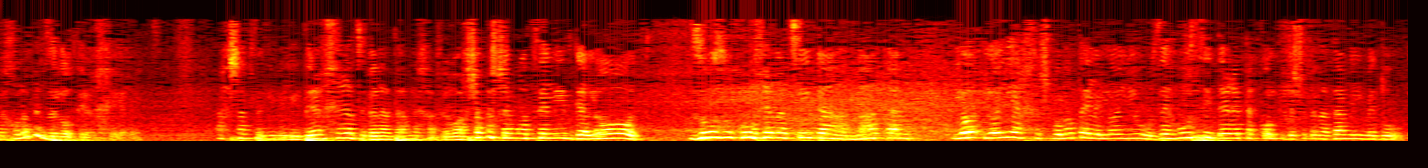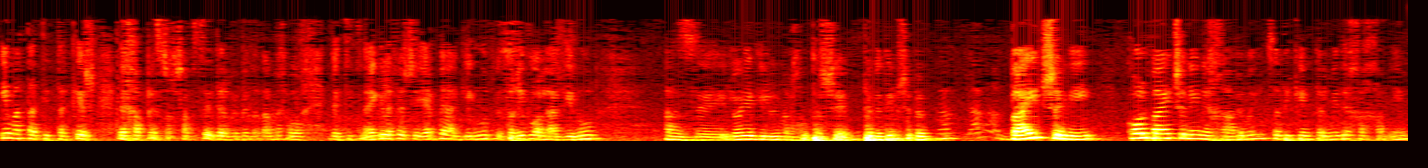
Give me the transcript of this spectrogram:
בכל אופן זה לא דרך ארץ. עכשיו תגידי לי, דרך ארץ זה בין אדם לחברו. עכשיו השם רוצה להתגלות. זוזו כולכם הצידה, מה כאן? לא, לא יהיה, החשבונות האלה לא יהיו. זה הוא סידר את הכל כדי שבן אדם ילמדו. אם אתה תתעקש לחפש עכשיו סדר ובן אדם לחברו, ותתנהג אליך שיהיה בהגינות ותריבו על ההגינות, אז uh, לא יהיה גילוי מלכות השם. אתם יודעים שבבית שני, כל בית שני נחרב, הם היו צדיקים, תלמידי חכמים,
